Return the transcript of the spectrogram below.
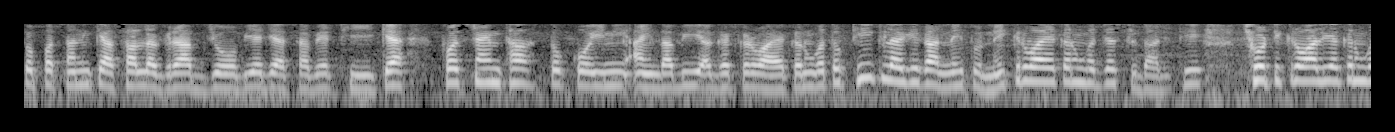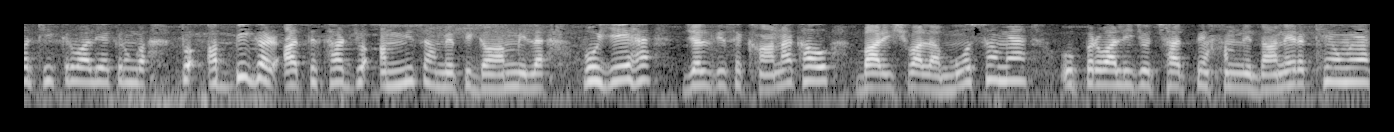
तो पता नहीं कैसा लग रहा है अब जो भी है, जैसा भी है, ठीक है। फ़र्स्ट टाइम था तो कोई नहीं, आइंदा भी अगर करवाया करूँगा तो ठीक लगेगा, नहीं तो नहीं करवाया करूँगा जस्ट दाढ़ी थी, छोटी करवा लिया करूँगा, ठीक करवा लिया करूँगा। तो अब भी घर आते साथ जो अम्मी से हमें पैगाम मिला है, वो ये है, जल्दी से खाना खाओ, बारिश वाला मौसम है, ऊपर वाली जो छत पे हमने दाने रखे हुए हैं,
